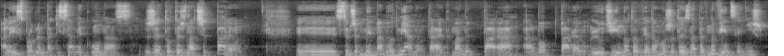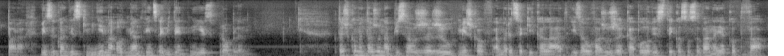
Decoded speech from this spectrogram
Ale jest problem taki sam jak u nas, że to też znaczy parę. Yy, Z tym, że my mamy odmianę, tak? Mamy para albo parę ludzi, no to wiadomo, że to jest na pewno więcej niż para. W języku angielskim nie ma odmian, więc ewidentnie jest problem. Ktoś w komentarzu napisał, że żył, mieszkał w Ameryce kilka lat i zauważył, że couple jest tylko stosowane jako dwa.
